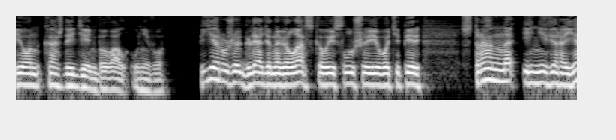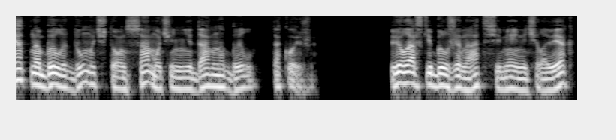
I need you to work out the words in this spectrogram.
и он каждый день бывал у него. Пьер, уже глядя на Виларского и слушая его теперь, странно и невероятно было думать, что он сам очень недавно был такой же. Виларский был женат, семейный человек,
